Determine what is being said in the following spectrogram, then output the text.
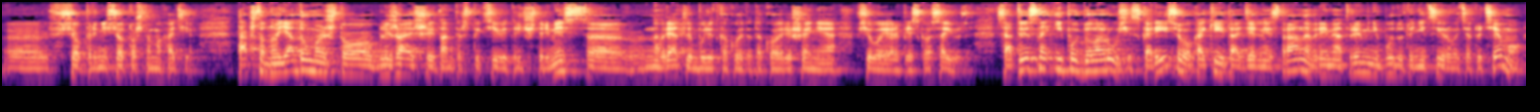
э, все принесет то, что мы хотим. Так что, ну, я думаю, что в ближайшие там перспективе 3-4 месяца э, навряд ли будет какое-то такое решение всего Европейского Союза. Соответственно, и по Беларуси, скорее всего, какие-то отдельные страны время от времени будут инициировать эту тему,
